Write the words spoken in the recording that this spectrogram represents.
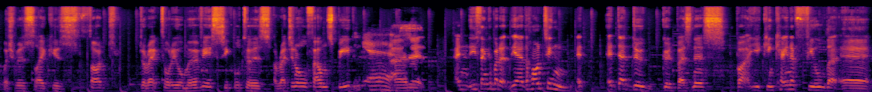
which was like his third directorial movie, sequel to his original film Speed. Yes. And it, and you think about it, yeah, The Haunting, it it did do good business, but you can kind of feel that uh,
